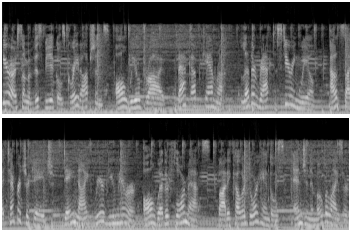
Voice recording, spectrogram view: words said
Here are some of this vehicle's great options. All-wheel drive, backup camera, leather-wrapped steering wheel, outside temperature gauge, day-night rear view mirror, all-weather floor mats, body color door handles, engine immobilizer,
